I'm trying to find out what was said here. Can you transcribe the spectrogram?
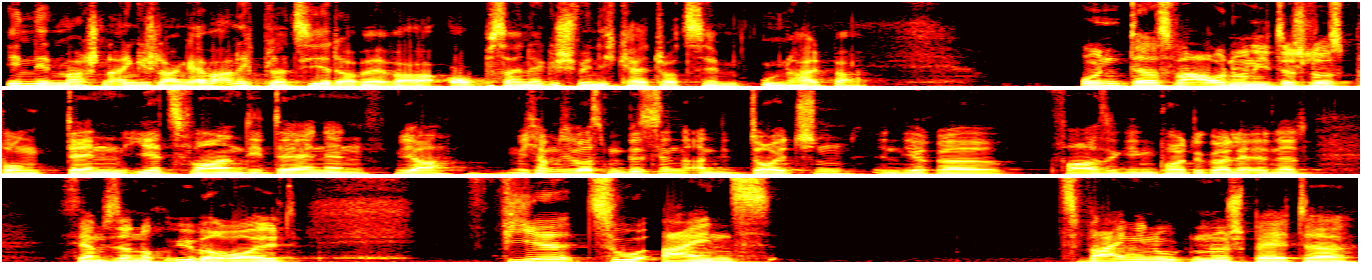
in den Maschen eingeschlagen. Er war nicht platziert, aber er war ob seiner Geschwindigkeit trotzdem unhaltbar. Und das war auch noch nicht der Schlusspunkt, denn jetzt waren die Dänen, ja, mich haben sie was ein bisschen an die Deutschen in ihrer Phase gegen Portugal erinnert. Sie haben sie dann noch überrollt. 4 zu 1, zwei Minuten nur später,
